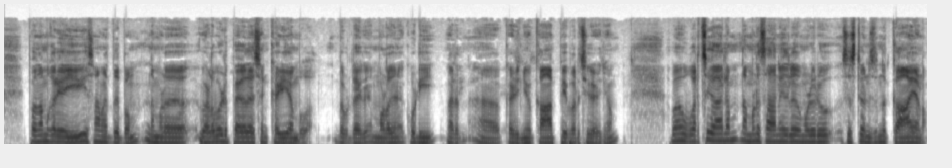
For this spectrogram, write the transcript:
ഇപ്പോൾ നമുക്കറിയാം ഈ സമയത്ത് ഇപ്പം നമ്മൾ വിളവെടുപ്പ് ഏകദേശം കഴിയാൻ പോവാം. ഇപ്പോൾ ഇവിടുത്തെ മുളക് കൊടി വര കഴിഞ്ഞു കാപ്പി പറിച്ച് കഴിഞ്ഞു. അപ്പോൾ കുറച്ച് കാലം നമ്മൾ സാധനം ഇതിൽ നമ്മളൊരു സിസ്റ്റം അനുസരിച്ച് കായണം.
